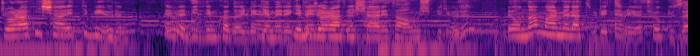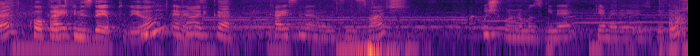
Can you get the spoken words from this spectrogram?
coğrafi işaretli bir ürün. Değil mi? Evet. Bildiğim kadarıyla Evet, Gemerek'te coğrafi has. işareti almış bir ürün ve ondan marmelat üretiliyor. Evet. Çok güzel. Kooperatifinizde yapılıyor. Hı hı, evet. Harika. Kayısı marmelatımız var. Kuşburnumuz yine Gemere'ye özgüdür.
